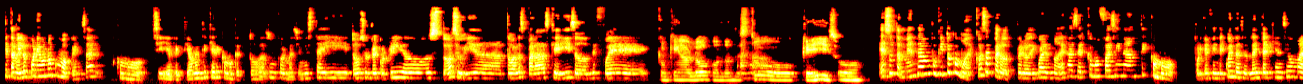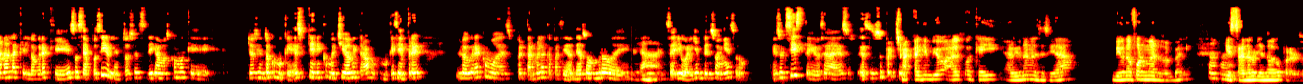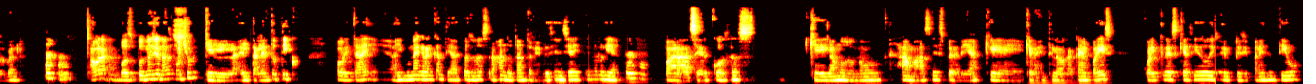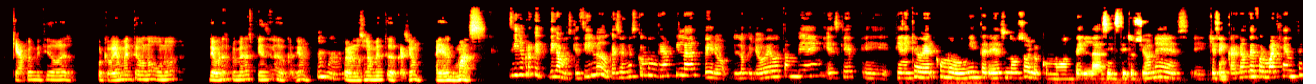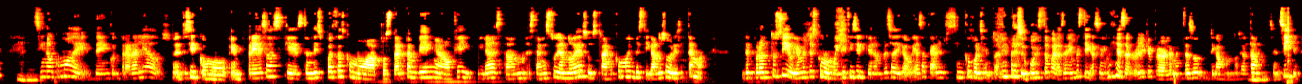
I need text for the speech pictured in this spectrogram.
que también lo pone uno como a pensar, como si efectivamente quiere como que toda su información esté ahí, todos sus recorridos, toda su vida, todas las paradas que hizo, dónde fue. Con quién habló, con dónde estuvo, qué hizo. Eso también da un poquito como de cosa, pero, pero igual no deja de ser como fascinante, como porque al fin de cuentas es la inteligencia humana la que logra que eso sea posible. Entonces, digamos como que yo siento como que eso tiene como chido mi trabajo, como que siempre logra como despertarme la capacidad de asombro de, mira, en serio, alguien pensó en eso. Eso existe, o sea, eso, eso es súper chido. Alguien vio algo que hay, había una necesidad, vio una forma de resolverla y está desarrollando algo para resolverla. Ahora, vos, vos mencionas mucho que el, talento tico, ahorita hay, hay, una gran cantidad de personas trabajando tanto en de ciencia y tecnología para hacer cosas que, digamos, uno jamás esperaría que, que la gente lo haga acá en el país. ¿cuál crees que ha sido el principal incentivo que ha permitido eso? Porque obviamente uno, uno de buenas primeras piensa en la educación, pero no solamente educación, hay algo más. Sí, yo creo que, digamos que sí, la educación es como un gran pilar, pero lo que yo veo también es que eh, tiene que haber como un interés no solo como de las instituciones eh, que se encargan de formar gente, sino como de, de, encontrar aliados, es decir, como empresas que estén dispuestas como a apostar también a, ok, mira, están, están estudiando eso, están como investigando sobre ese tema de pronto sí, obviamente es como muy difícil que una empresa diga voy a sacar el 5% de mi presupuesto para hacer investigación y desarrollo, que probablemente eso, digamos, no sea tan sencillo.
